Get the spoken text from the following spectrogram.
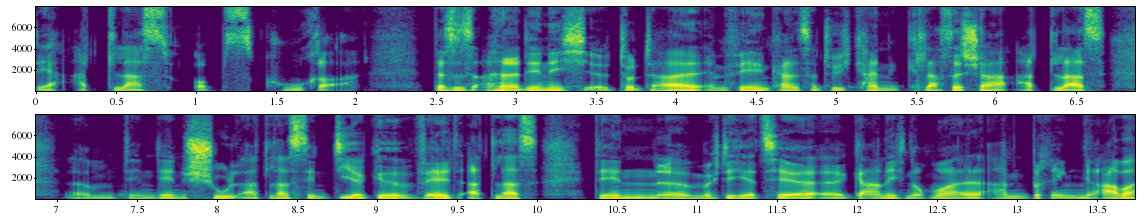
Der Atlas Obscura. Das ist einer, den ich äh, total empfehlen kann. Das ist natürlich kein klassischer Atlas, ähm, den, den Schulatlas, den Dirke Weltatlas, den äh, möchte ich jetzt hier äh, gar nicht nochmal anbringen. Aber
